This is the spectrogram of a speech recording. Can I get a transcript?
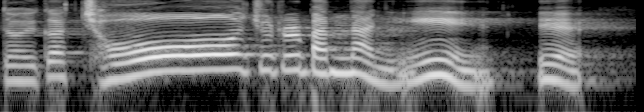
너희가 저주를 받나니, 예.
